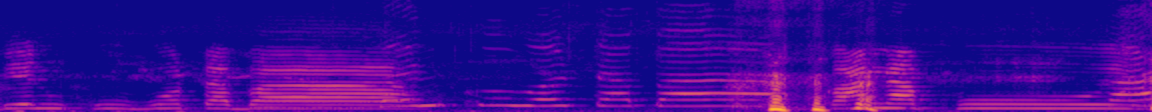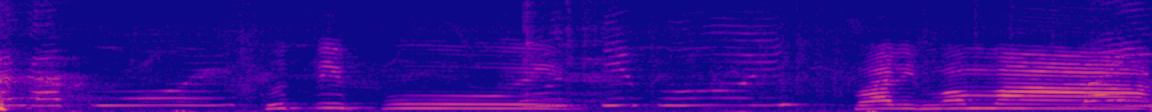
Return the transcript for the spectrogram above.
બેનકુ મોટાબા કાના ફૂઈ ધૂતી ફૂઈ મારી મમ્મા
